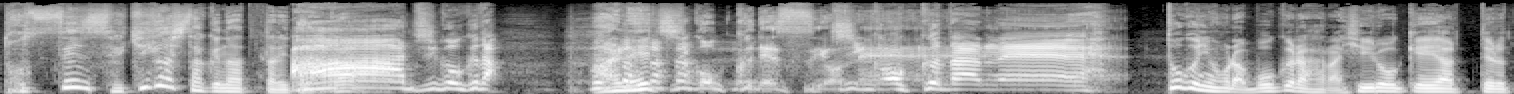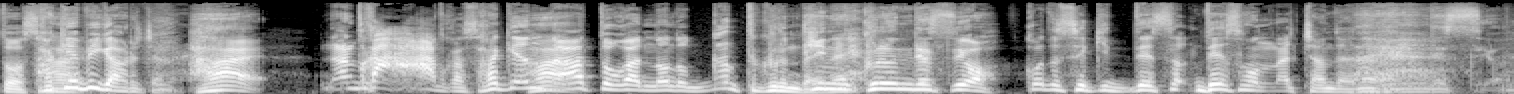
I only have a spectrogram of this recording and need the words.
突然咳がしたくなったりとか。ああ地獄だ あれ地獄ですよね地獄だね特にほら僕らほらヒーロー系やってると叫びがあるじゃない、はい、はいなんとかとか叫んだ後がどんどんグッとくるんだよね。くるんですよ。ここで咳出そ出そうになっちゃうんだよね。ですよね。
